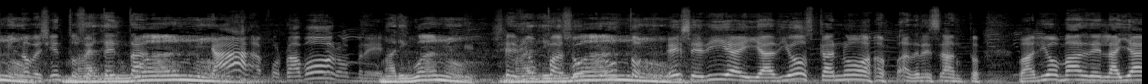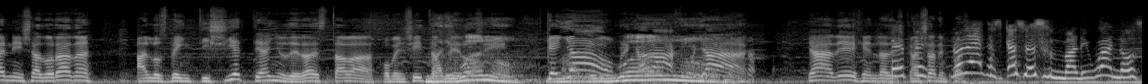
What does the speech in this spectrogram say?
Marihuano. 1970. Marihuano. Ya, por favor, hombre. Marihuano. Se dio un paso Marihuano. bruto ese día y adiós canoa, Padre Santo. Valió madre la Yanis adorada. A los 27 años de edad estaba jovencita. pero Marihuano. sí. Que ya, hombre, Marihuano. carajo, ya. Ya déjenla Pepe, descansar en no paz. le hagas caso a esos marihuanos.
